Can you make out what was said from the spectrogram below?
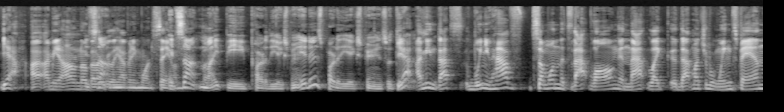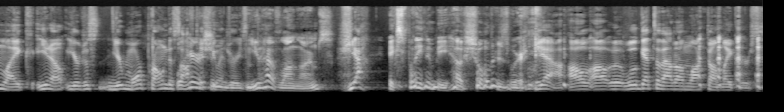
yeah, I, I mean I don't know It's that I not- really have any more to say. It's not might be part of the experience. It is part of the experience with yeah, Davis. I mean that's when you have someone that's that long and that like that much of a wingspan, like you know, you're just you're more prone to Well, soft Harrison, tissue injuries. and You things. have long arms. yeah, Explain to me how shoulders work. yeah. I'll, I'll we'll get to that on Locked On Lakers.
